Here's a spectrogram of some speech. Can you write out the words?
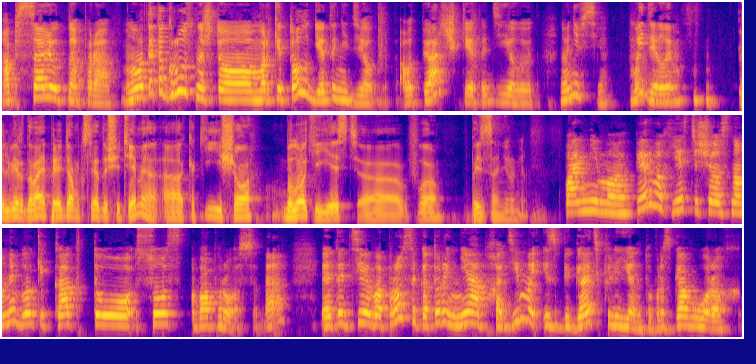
Абсолютно прав. Ну вот это грустно, что маркетологи это не делают, а вот пиарщики это делают, но не все. Мы делаем. Эльвира, давай перейдем к следующей теме. А какие еще блоки есть э, в позиционировании? Помимо первых, есть еще основные блоки, как то сос вопроса. Да? Это те вопросы, которые необходимо избегать клиенту в разговорах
